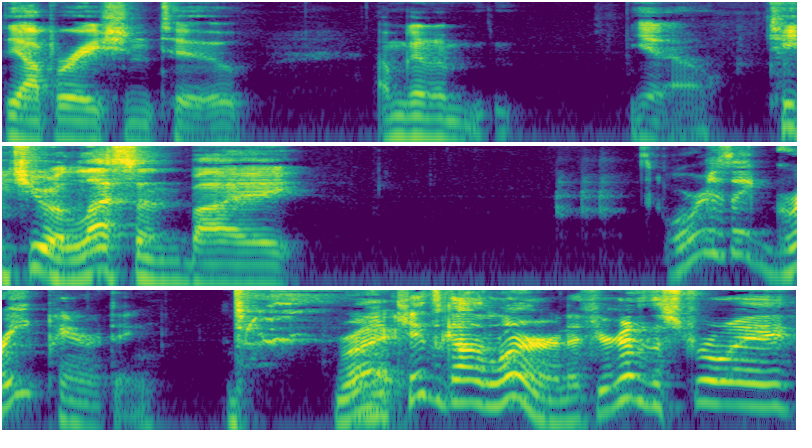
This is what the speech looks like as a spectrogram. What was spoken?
the operation to, I'm going to, you know, teach you a lesson by. or is it great parenting? Right. kids got to learn if you're going to destroy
